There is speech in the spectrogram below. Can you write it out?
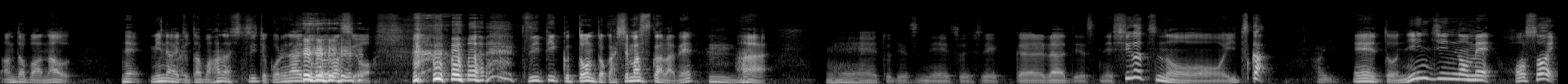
アンダーバーナウ。ね、見ないと多分話ついてこれないと思いますよ。ツイピックドンとかしてますからね。ううんはい。えーとですね、そしてからですね、4月の5日。はいえーと、人参の芽、細い。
